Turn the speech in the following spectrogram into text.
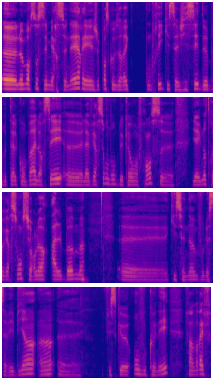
Le morceau, c'est Mercenaire, et je pense que vous aurez compris qu'il s'agissait de Brutal Combat. Alors, c'est la version donc, de KO en France. Il y a une autre version sur leur album qui se nomme, vous le savez bien, hein, euh, puisque on vous connaît. Enfin bref,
